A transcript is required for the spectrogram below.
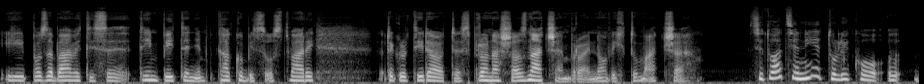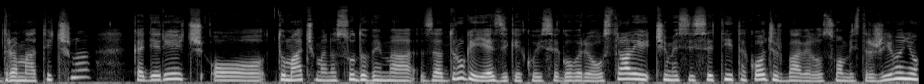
i pozabaviti se tim pitanjem kako bi se u stvari regrutirao, to je pronašao značajan broj novih tumača. Situacija nije toliko e, dramatična kad je riječ o tumačima na sudovima za druge jezike koji se govore u Australiji, čime si se ti također bavila u svom istraživanju,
